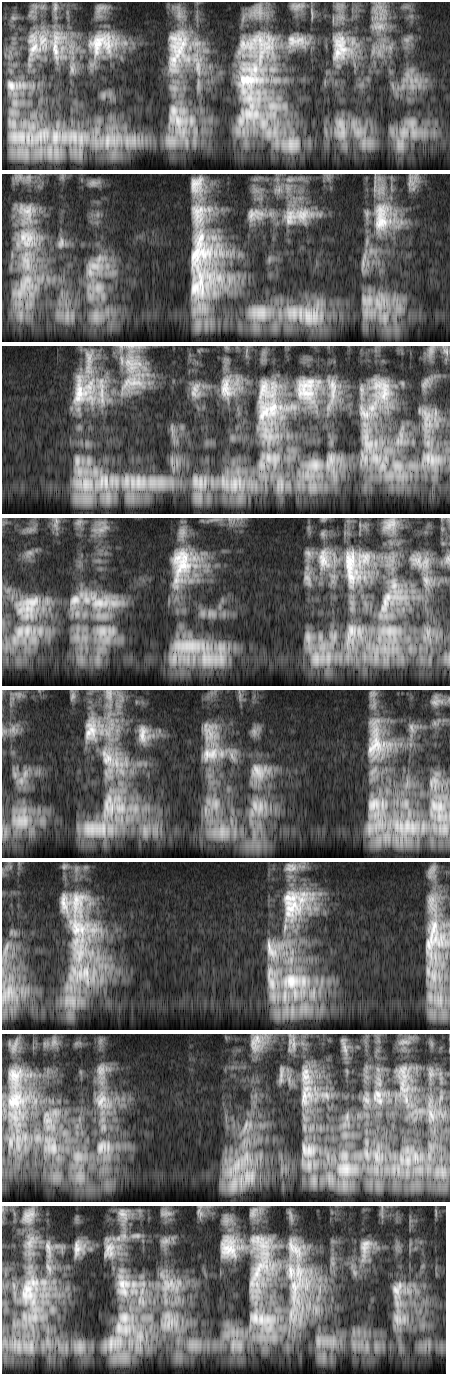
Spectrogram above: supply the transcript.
from many different grains like rye, wheat, potatoes, sugar, molasses and corn. But we usually use potatoes. Then you can see a few famous brands here like Skyy, Vodka, Ciroc, Smirnoff, Grey Goose. Then we have Ketel One, we have Tito's. So these are a few brands as well. Then moving forward, we have a very fun fact about vodka. The most expensive vodka that will ever come into the market would be Diva vodka, which is made by Blackwood Distillery in Scotland.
